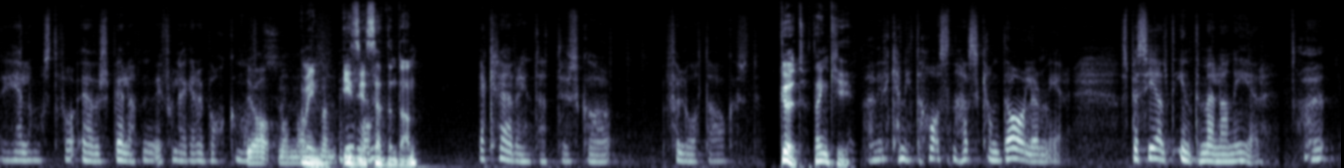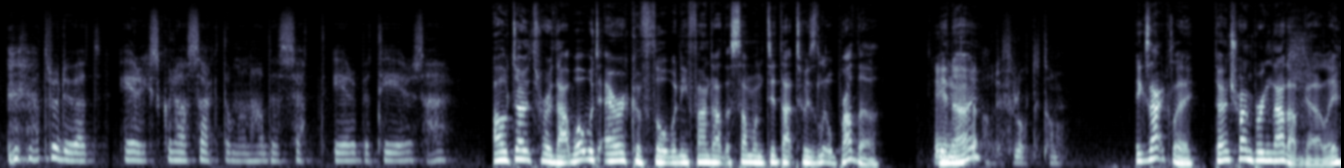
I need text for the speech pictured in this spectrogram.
Det hela måste vara överspelat nu. Vi får lägga det bakom oss. Ja, mamma. I mean, men easier said than done. Jag kräver inte att du ska förlåta August. Good, thank you. Men vi kan inte ha såna här skandaler mer. Speciellt inte mellan er. Vad tror du att Erik skulle ha sagt om han hade sett er bete er så här? Oh, don't throw that. What would Eric have thought when he found out that someone did that to his little brother? Erik You know? hade aldrig förlåtit honom. Exactly. Don't try and bring that up, girly.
